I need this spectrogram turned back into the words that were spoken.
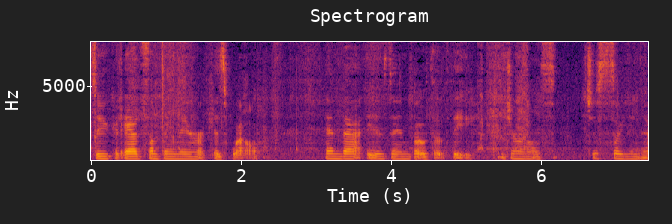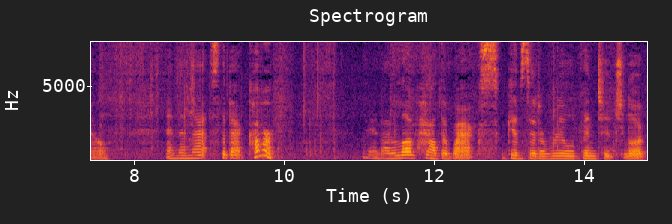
So you could add something there as well. And that is in both of the journals, just so you know. And then that's the back cover. And I love how the wax gives it a real vintage look.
